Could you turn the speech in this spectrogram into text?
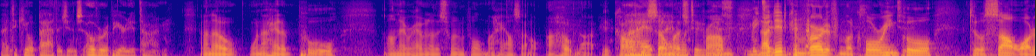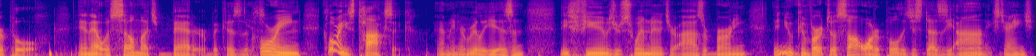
uh, to kill pathogens over a period of time. I know when I had a pool, I'll never have another swimming pool in my house. I don't. I hope not. It caused I me so had much problem. Yes, And I did convert it from a chlorine pool to a saltwater pool, and that was so much better because the Yes. chlorine chlorine's toxic. I mean, it mm-hmm. really is. And these fumes, you're swimming in it, your eyes are burning. Then you convert to a saltwater pool that just does the ion exchange.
